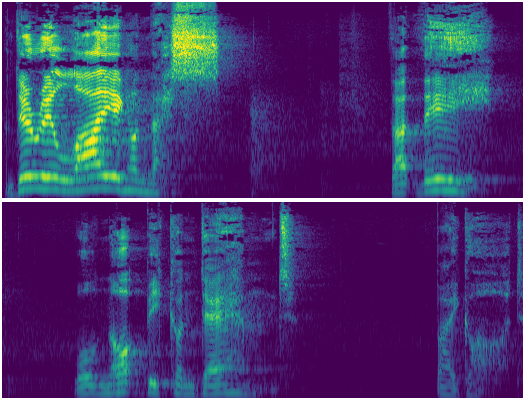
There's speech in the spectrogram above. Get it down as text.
And they're relying on this, that they will not be condemned by God.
